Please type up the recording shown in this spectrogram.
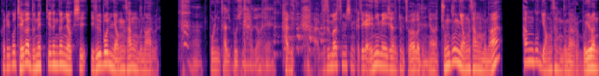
그리고 제가 눈에 띄는 건 역시 일본 영상 문화론. 어, 본인 자주 보시는 거죠. 예. 아니 아, 무슨 말씀이십니까? 제가 애니메이션을 좀 네. 좋아하거든요. 중국 영상 문화, 한국 영상 문화론 뭐 이런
